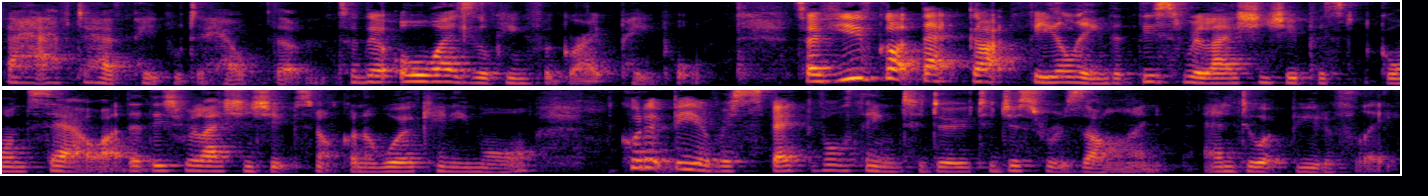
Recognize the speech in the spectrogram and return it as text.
They have to have people to help them. So they're always looking for great people. So if you've got that gut feeling that this relationship has gone sour, that this relationship's not going to work anymore, could it be a respectable thing to do to just resign and do it beautifully?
